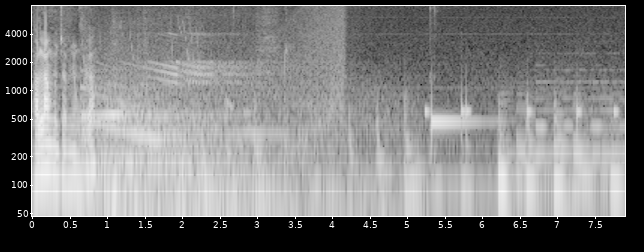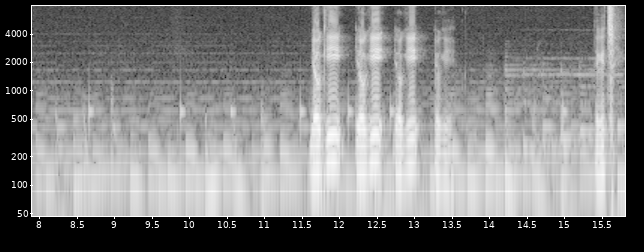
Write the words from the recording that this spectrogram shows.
반란군 점령구요 여기 여기 여기 여기 되겠지?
